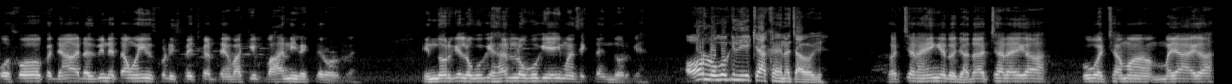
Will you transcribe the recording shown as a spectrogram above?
उसको जहाँ डस्टबिन रहता है वहीं उसको डिस्पेच करते हैं बाकी बाहर नहीं फेंकते रोड पे। इंदौर के लोगों की हर लोगों की यही मानसिकता है इंदौर के। और लोगों के लिए क्या कहना चाहोगे? स्वच्छ रहेंगे तो ज़्यादा अच्छा रहेगा खूब अच्छा मज़ा आएगा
